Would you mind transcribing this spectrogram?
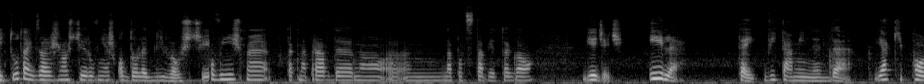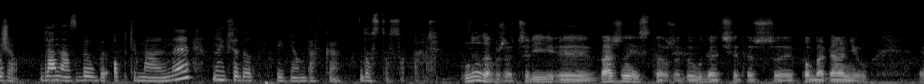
i tutaj, w zależności również od dolegliwości, powinniśmy tak naprawdę no, na podstawie tego wiedzieć, ile tej witaminy D, jaki poziom dla nas byłby optymalny, no i wtedy odpowiednią dawkę dostosować. No dobrze, czyli y, ważne jest to, żeby udać się też y, po badaniu y,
